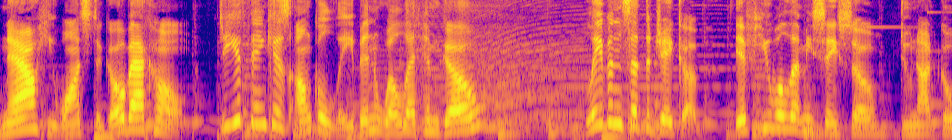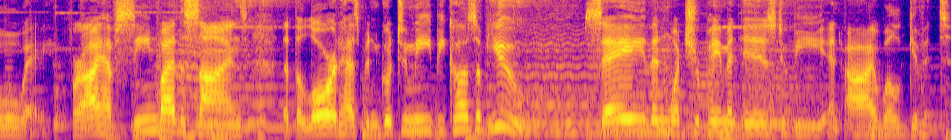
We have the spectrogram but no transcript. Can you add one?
Now he wants to go back home. Do you think his uncle Laban will let him go? Laban said to Jacob, If you will let me say so, do not go away, For I have seen by the signs that the Lord has been good to me because of you. Say then what your payment is to be, and I will give it.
